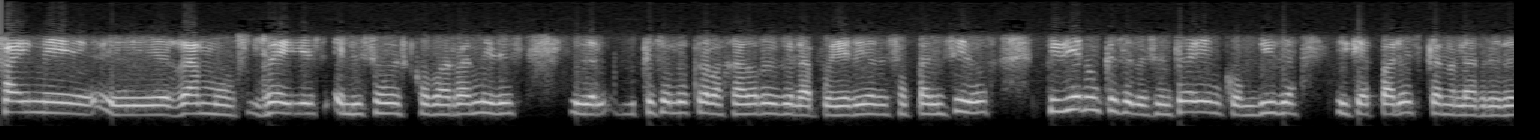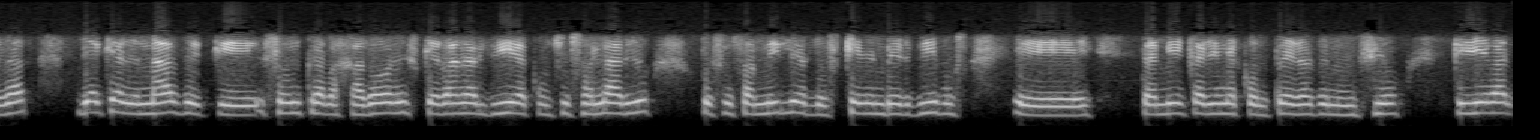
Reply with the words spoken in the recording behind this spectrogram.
Jaime eh, Ramos Reyes, Eliseo Escobar Ramírez, que son los trabajadores de la pollería desaparecidos, pidieron que se les entreguen con vida y que aparezcan a la brevedad, ya que además de que son trabajadores que van al día con su salario, pues sus familias los quieren ver vivos. Eh, También Karina Contreras denunció que llevan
